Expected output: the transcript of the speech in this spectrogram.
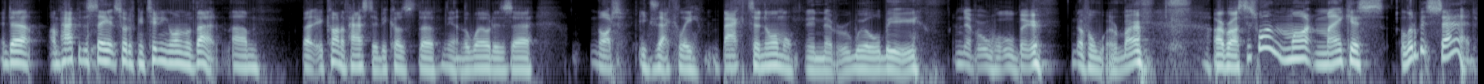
and uh, I'm happy to see it sort of continuing on with that. Um, but it kind of has to because the you know the world is uh, not exactly back to normal. It never will be. Never will be. Never will be. All right, Bryce, this one might make us a little bit sad.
